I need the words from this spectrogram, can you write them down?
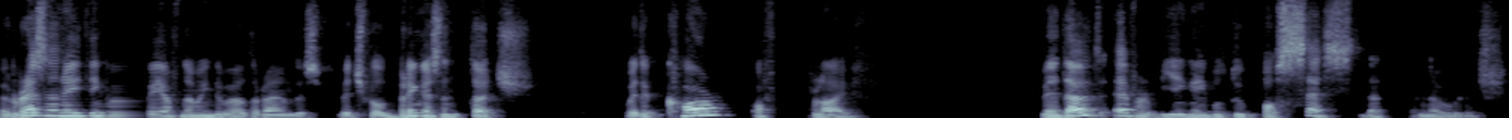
a resonating way of knowing the world around us, which will bring us in touch with the core of life without ever being able to possess that knowledge.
